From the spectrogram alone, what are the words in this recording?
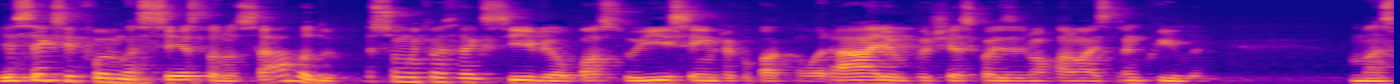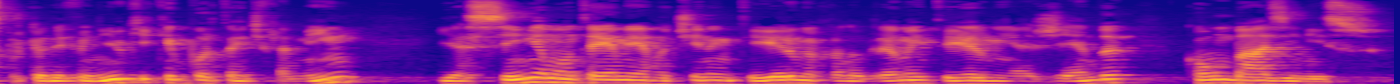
E eu sei que se for na sexta ou no sábado, eu sou muito mais flexível, eu posso ir sem me preocupar com o horário, curtir as coisas de uma forma mais tranquila. Mas porque eu defini o que é importante para mim, e assim eu montei a minha rotina inteira, meu cronograma inteiro, minha agenda, com base nisso.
